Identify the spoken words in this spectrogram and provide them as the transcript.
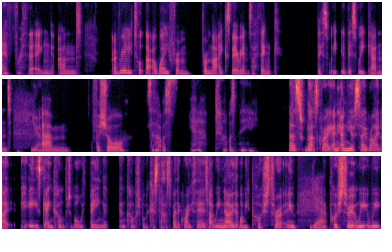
everything. And I really took that away from from that experience i think this week this weekend. Yeah. Um for sure. So that was yeah that was me. That's that's great. And and you're so right like it's getting comfortable with being uncomfortable because that's where the growth is. Like we know that when we push through yeah. we push through and we we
